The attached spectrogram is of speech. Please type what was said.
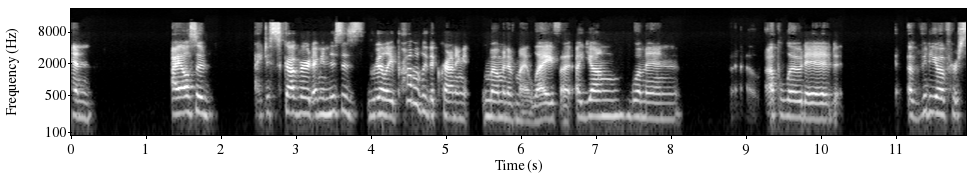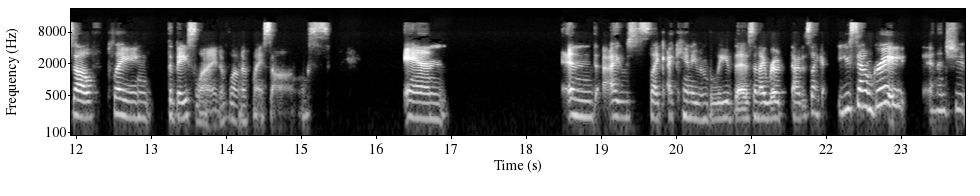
and i also i discovered i mean this is really probably the crowning moment of my life. A, a young woman uploaded a video of herself playing the bass line of one of my songs. And and i was like i can't even believe this. And i wrote i was like you sound great. And then she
